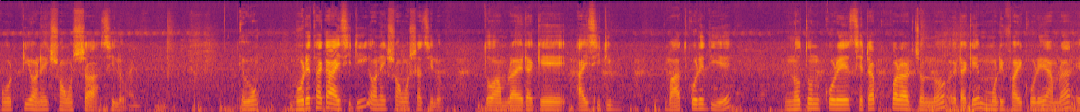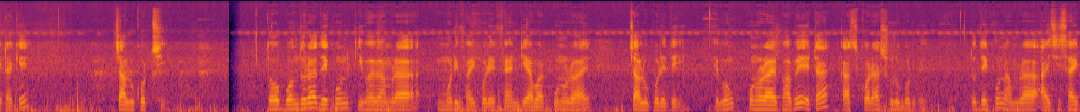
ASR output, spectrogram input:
বোর্ডটি অনেক সমস্যা ছিল। এবং বোর্ডে থাকা আইসিটি অনেক সমস্যা ছিল। তো আমরা এটাকে আইসিটি বাদ করে দিয়ে নতুন করে সেট করার জন্য এটাকে মডিফাই করে আমরা এটাকে চালু করছি। তো বন্ধুরা, দেখুন কীভাবে আমরা মডিফাই করে ফ্যানটি আবার পুনরায় চালু করে দেই এবং পুনরায়ভাবে এটা কাজ করা শুরু করবে। তো দেখুন, আমরা আইসি সাইড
